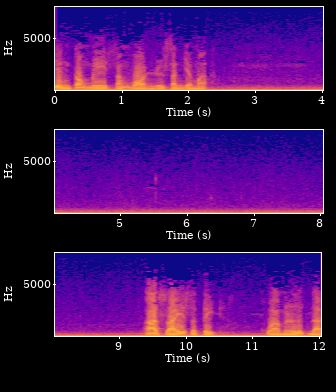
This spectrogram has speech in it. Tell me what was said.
จึงต้องมีสังวรหรือสัญญมะ อาศัยสติความระลึกได้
